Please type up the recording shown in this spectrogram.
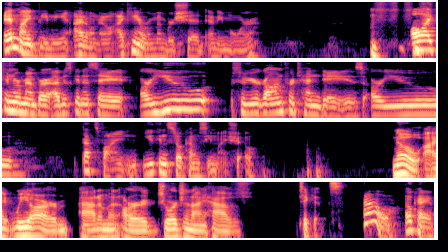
it might be me. I don't know. I can't remember shit anymore. All I can remember, I was gonna say, are you so you're gone for 10 days? Are you that's fine. You can still come see my show. No, I we are Adam and or George and I have tickets. Oh, okay.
